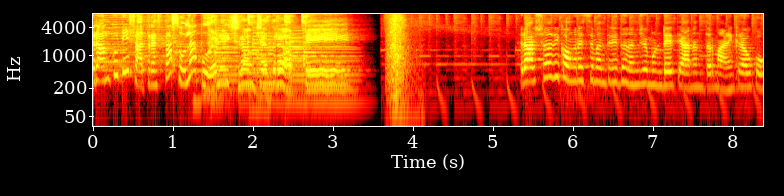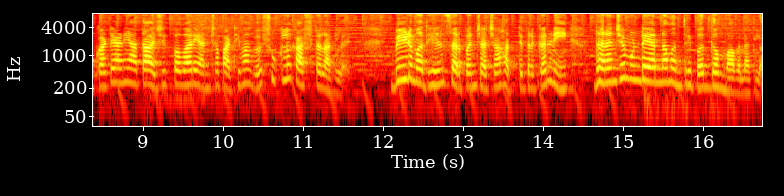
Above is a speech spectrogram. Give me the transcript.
रामकुटी सात रस्ता सोलापूर. गणेश रामचंद्र आपटे. राष्ट्रवादी काँग्रेसचे मंत्री धनंजय मुंडे त्यानंतर माणिकराव कोकाटे आणि आता अजित पवार यांच्या पाठीमागं शुक्ल काष्ट लागलंय. बीडमधील सरपंचाच्या हत्येप्रकरणी धनंजय मुंडे यांना मंत्रीपद गमवावं लागलं.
